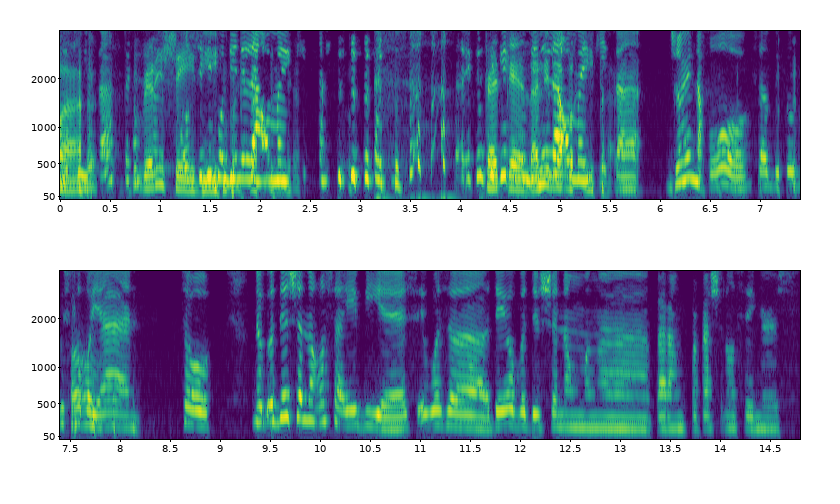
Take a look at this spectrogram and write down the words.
Ano ah? Very sabi ko, O sige, shady. kung di nila ako makikita. sabi ko, Kahit sige, kung di nila ako makikita, join ako. Sabi ko, gusto ko yan. So, nag-audition ako sa ABS. It was a day of audition ng mga parang professional singers.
